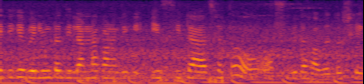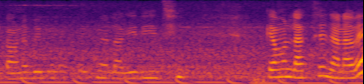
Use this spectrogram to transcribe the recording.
এদিকে বেলুনটা দিলাম না, কারণ এদিকে এসিটা আছে তো, অসুবিধা হবে তো, সেই কারণে বেলুন একটা এখানে লাগিয়ে দিয়েছি। কেমন লাগছে জানাবে?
